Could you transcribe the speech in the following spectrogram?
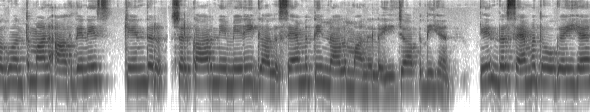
ਭਗਵੰਤ ਮਾਨ ਆਖਦੇ ਨੇ, ਕੇਂਦਰ ਸਰਕਾਰ ਨੇ ਮੇਰੀ ਗੱਲ ਸਹਿਮਤੀ ਨਾਲ ਮੰਨ ਲਈ, ਜਾਪਦੀ ਹੈ। ਕੇਂਦਰ ਸਹਿਮਤ ਹੋ ਗਈ ਹੈ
